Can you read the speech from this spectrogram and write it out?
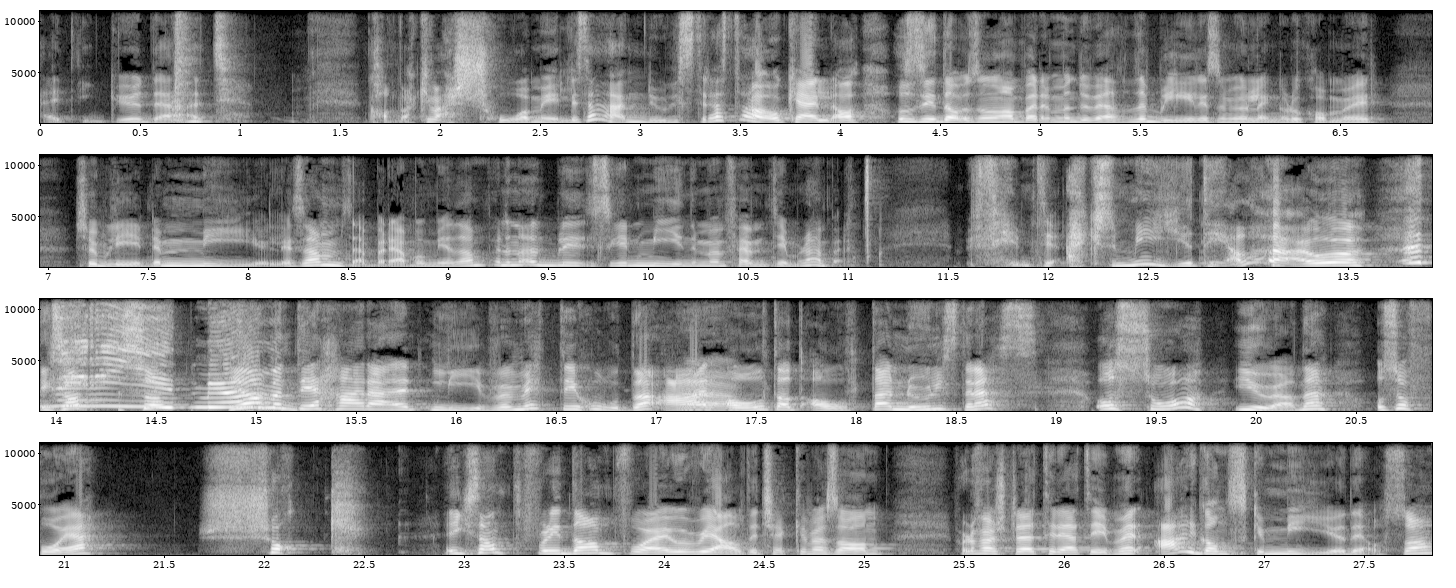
Herregud, det er, kan da ikke være så mye, liksom. Det er null stress, da. Ok, la. Og så sier Davidsson han bare Men du vet at det blir liksom jo lenger du kommer, så blir det mye, liksom. Så jeg bare ja, Hvor mye da? Bare, nei, det blir sikkert minimum fem timer. Da. Jeg bare, Fem timer er ikke så mye, det, da. Det er jo ikke sant? Så- Ja, men det her er livet mitt i hodet. Er alt at alt er null stress. Og så gjør jeg det, og så får jeg sjokk. Ikke sant? Fordi da får jeg jo reality-checken med sånn For det første, tre timer er ganske mye, det også.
